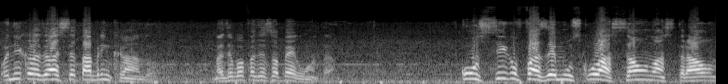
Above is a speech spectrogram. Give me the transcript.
Ô Nicolas, eu acho que você está brincando, mas eu vou fazer sua pergunta. Consigo fazer musculação no astral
